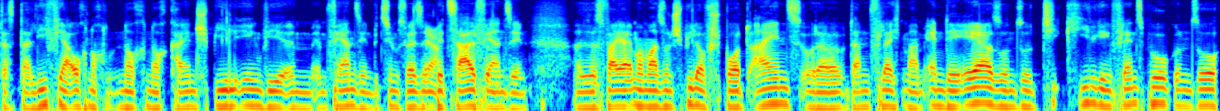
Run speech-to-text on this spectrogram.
dass da lief ja auch noch, noch, noch kein Spiel irgendwie im, im Fernsehen, beziehungsweise im ja. Bezahlfernsehen. Also das war ja immer mal so ein Spiel auf Sport 1 oder dann vielleicht mal im NDR, so, so Kiel gegen Flensburg und so.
